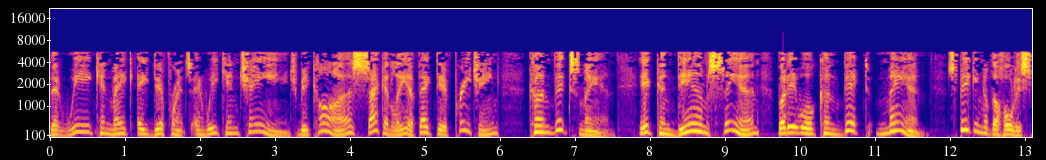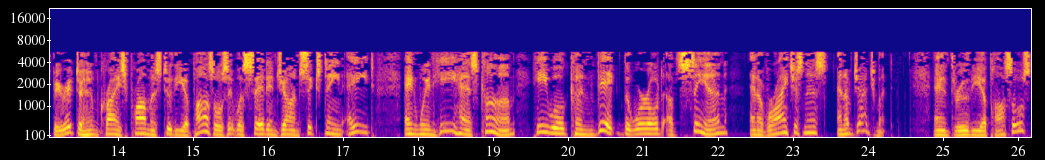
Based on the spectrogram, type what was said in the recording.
that we can make a difference and we can change because, secondly, effective preaching convicts man. It condemns sin, but it will convict man. Speaking of the Holy Spirit to whom Christ promised to the apostles, it was said in John 16:8, "And when he has come, he will convict the world of sin and of righteousness and of judgment." And through the apostles,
